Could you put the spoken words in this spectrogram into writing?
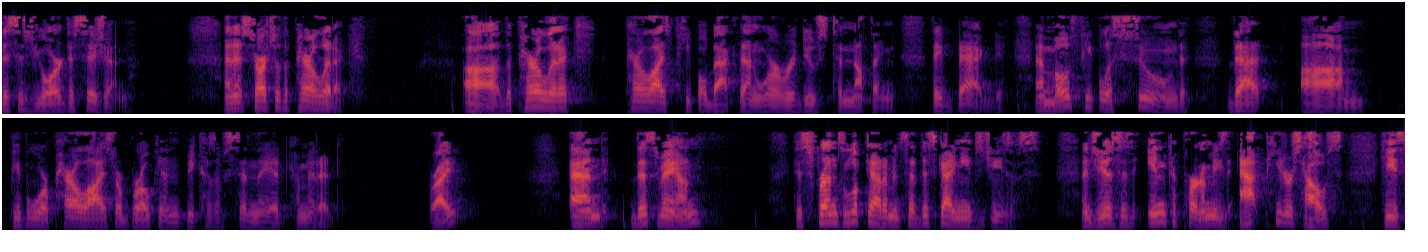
This is your decision. And it starts with the paralytic. Uh, the paralytic, paralyzed people back then were reduced to nothing. They begged. And most people assumed that um, people were paralyzed or broken because of sin they had committed. Right? And this man, his friends looked at him and said, This guy needs Jesus. And Jesus is in Capernaum. He's at Peter's house. He's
